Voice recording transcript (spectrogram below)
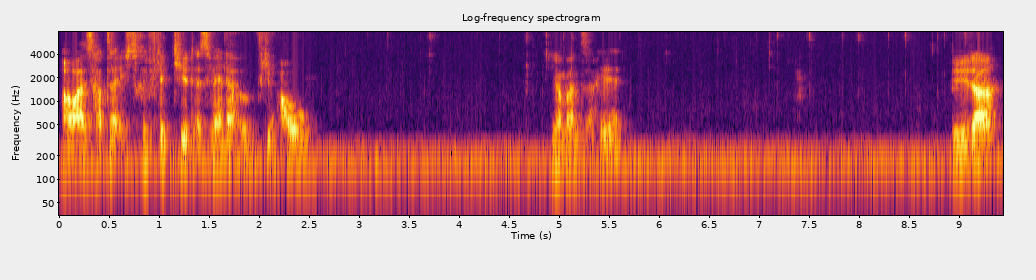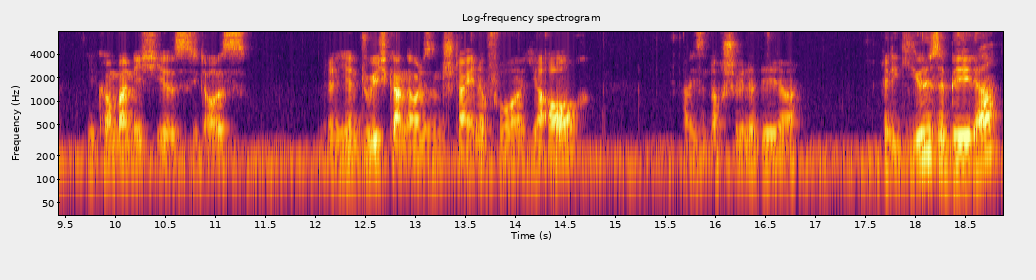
Aber es hat da echt reflektiert, als wären da irgendwie Augen. Hier haben wir ein Seil. Bilder. Hier kommen wir nicht. Hier es sieht aus, hier ein Durchgang, aber da sind Steine vor. Hier auch. Aber hier sind noch schöne Bilder. Religiöse Bilder.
